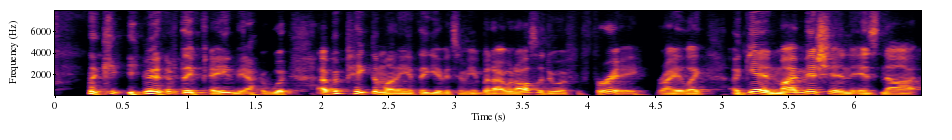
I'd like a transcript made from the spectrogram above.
like, even if they paid me, I would. I would take the money if they give it to me, but I would also do it for free, right? Like, again, my mission is not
